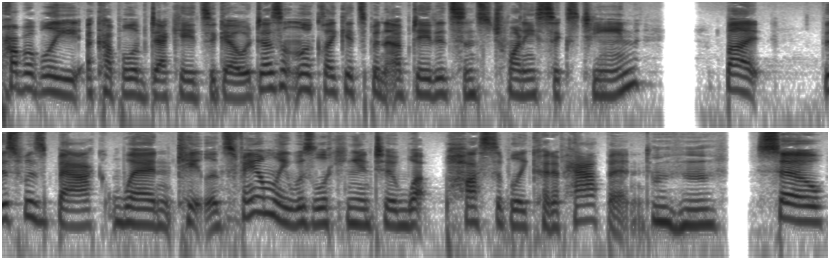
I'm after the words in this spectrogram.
probably a couple of decades ago. It doesn't look like it's been updated since 2016, but this was back when Kaitlyn's family was looking into what possibly could have happened. Mm-hmm. So,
